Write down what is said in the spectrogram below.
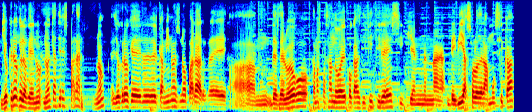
yo creo que lo que no, no hay que hacer es parar, ¿no? Yo creo que el camino es no parar. Eh, am, desde luego, estamos pasando épocas difíciles y quien vivía solo de la música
